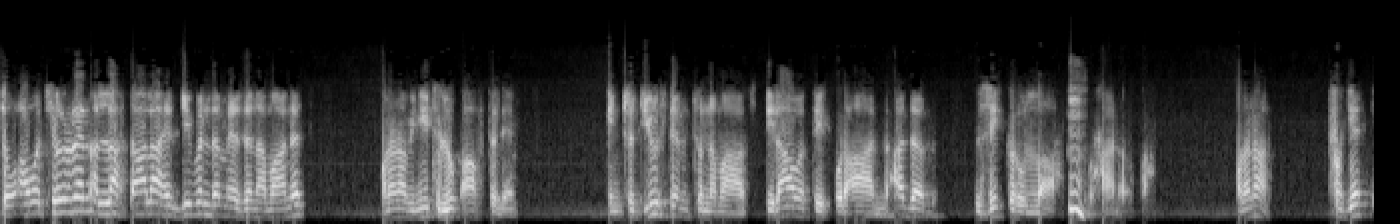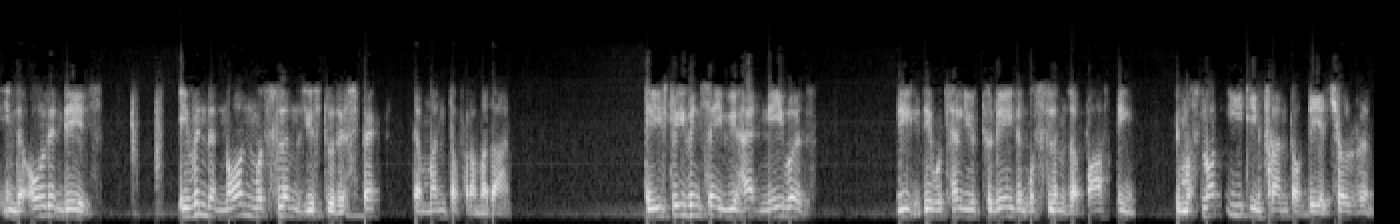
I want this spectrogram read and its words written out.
So our children, Allah Ta'ala has given them as an amanat. We need to look after them. Introduce them to namaz, tilawat Quran, adab, zikrullah, hmm. subhanallah. Maulana, forget in the olden days, even the non-Muslims used to respect the month of Ramadan. They used to even say, if you had neighbors, they, they would tell you, today the Muslims are fasting. You must not eat in front of their children.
